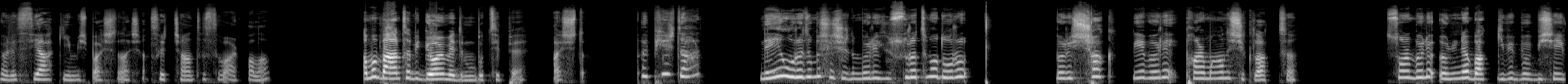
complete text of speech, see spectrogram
böyle siyah giymiş baştan aşağı sırt çantası var falan. Ama ben tabii görmedim bu tipi başta. Böyle birden neye uğradığımı şaşırdım böyle suratıma doğru böyle şak diye böyle parmağını şıklattı. Sonra böyle önüne bak gibi böyle bir şey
